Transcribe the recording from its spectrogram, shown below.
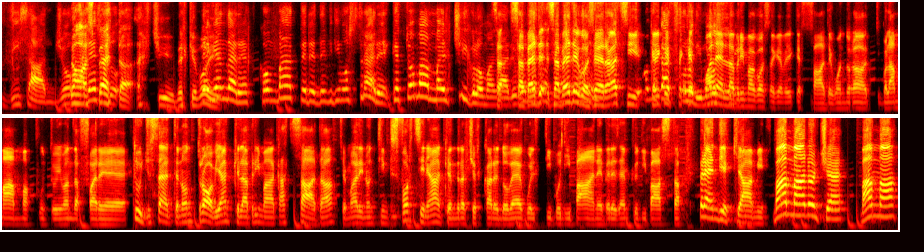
disagio. No, adesso aspetta, ci- perché poi... Devi andare a combattere, devi dimostrare che tua mamma è il ciclo, Sa- magari. sapete, cosa sapete che- cos'è, ragazzi? Che- che- che- qual è la prima cosa che, che fate quando la, tipo, la mamma, appunto, vi manda a fare. Tu, giustamente, non trovi anche la prima cazzata, cioè magari non ti sforzi neanche ad andare a cercare dov'è quel tipo di pane, per esempio, di pasta. Prendi e chiami: Mamma, non c'è, mamma,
